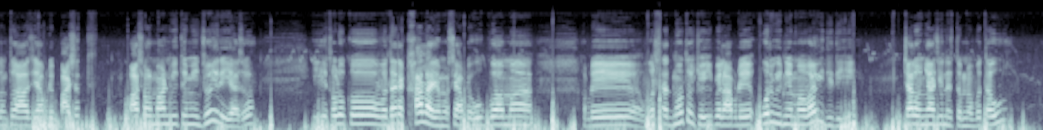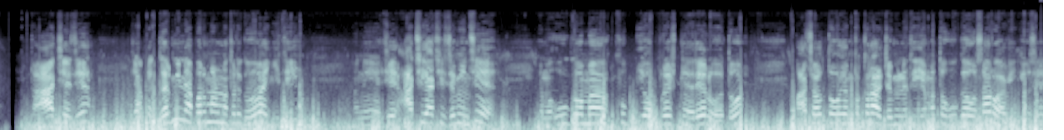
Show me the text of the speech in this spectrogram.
પરંતુ આ જે આપણે પાછળ પાછળ માંડવી તમે જોઈ રહ્યા છો. એ થોડુંક વધારે ખાલા એમાં છે આપણે ઉગવામાં આપણે વરસાદ નહોતો થયો એ પહેલાં આપણે ઓરવીને એમાં વાવી દીધી. ચાલો ત્યાં જઈને તમને બતાવું. તો આ છે જે જે આપણે ગરમીના પ્રમાણમાં થોડીક વવાઈ ગઈ હતી. અને જે આછી આછી જમીન છે, એમાં ઉગવામાં ખૂબ એવો પ્રશ્ન રહેલો હતો. પાછળ તો એમ તો કરાળ જમીન હતી, એમાં તો ઉગાવો સારો આવી ગયો છે.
